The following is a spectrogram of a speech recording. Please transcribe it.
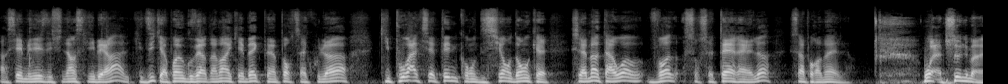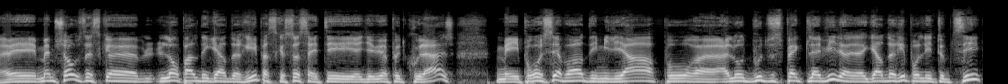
l'ancien ministre des Finances libérales, qui dit qu'il n'y a pas un gouvernement à Québec, peu importe sa couleur, qui pourra accepter une condition. Donc, euh, si jamais Ottawa va sur ce terrain-là, ça promet. Oui, absolument. Et même chose, est-ce que là on parle des garderies parce que ça, ça a été, il y a eu un peu de coulage, mais il pourrait aussi avoir des milliards pour euh, à l'autre bout du spectre de la vie, la garderie pour les tout petits,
